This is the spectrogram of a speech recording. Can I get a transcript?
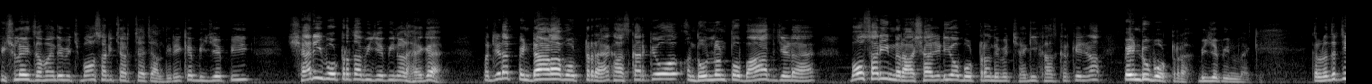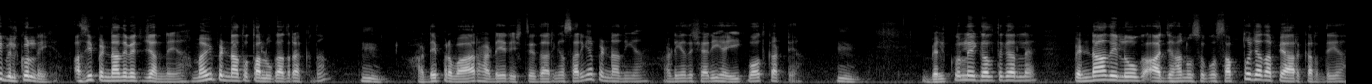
ਪਿਛਲੇ ਸਮੇਂ ਦੇ ਵਿੱਚ ਬਹੁਤ ਸਾਰੀ ਚਰਚਾ ਚੱਲਦੀ ਰਹੀ ਕਿ ਬੀਜੇਪੀ ਸ਼ਹਿਰੀ ਵੋਟਰ ਤਾਂ ਬੀਜੇਪੀ ਨਾਲ ਹੈਗਾ ਪਰ ਜਿਹੜਾ ਪਿੰਡਾਂ ਵਾਲਾ ਵੋਟਰ ਹੈ ਖਾਸ ਕਰਕੇ ਉਹ ਅੰਦੋਲਨ ਤੋਂ ਬਾਅਦ ਜਿਹੜਾ ਹੈ ਬਹੁਤ ਸਾਰੀ ਨਿਰਾਸ਼ਾ ਜਿਹੜੀ ਉਹ ਵੋਟਰਾਂ ਦੇ ਵਿੱਚ ਹੈਗੀ ਖਾਸ ਕਰਕੇ ਜਿਹੜਾ ਪਿੰਡੂ ਵੋਟਰ ਹੈ ਬੀਜੇਪੀ ਨੂੰ ਲੈ ਕੇ। ਕੁਲਵਿੰਦਰ ਜੀ ਬਿਲਕੁਲ ਨਹੀਂ। ਅਸੀਂ ਪਿੰਡਾਂ ਦੇ ਵਿੱਚ ਜਾਂਦੇ ਆ ਮੈਂ ਵੀ ਪਿੰਡਾਂ ਤੋਂ ਤਾਲੁਕਾਤ ਰੱਖਦਾ। ਹੂੰ। ਸਾਡੇ ਪਰਿਵਾਰ ਸਾਡੇ ਰਿਸ਼ਤੇਦਾਰੀਆਂ ਸਾਰੀਆਂ ਪਿੰਡਾਂ ਦੀਆਂ। ਸਾਡੀਆਂ ਤੇ ਸ਼ਹਿਰੀ ਹੈ ਹੀ ਬਹੁਤ ਘੱਟ ਆ। ਹੂੰ। ਬਿਲਕੁਲ ਇਹ ਗਲਤ ਗੱਲ ਹੈ। ਪਿੰਡਾਂ ਦੇ ਲੋਕ ਅੱਜ ਸਾਨੂੰ ਸਗੋਂ ਸਭ ਤੋਂ ਜ਼ਿਆਦਾ ਪਿਆਰ ਕਰਦੇ ਆ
